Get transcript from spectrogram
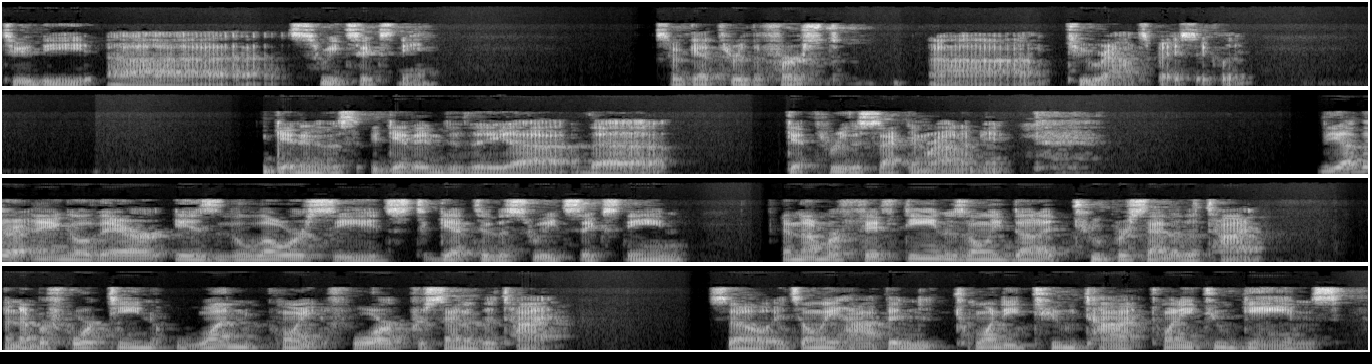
to the uh, Sweet 16. So get through the first uh, two rounds, basically. Get into this, get into the uh, the get through the second round. I mean, the other angle there is the lower seeds to get to the Sweet 16. And number 15 is only done at 2% of the time. And number 14, 1.4% of the time. So it's only happened 22 time, 22 games.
